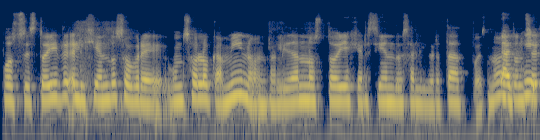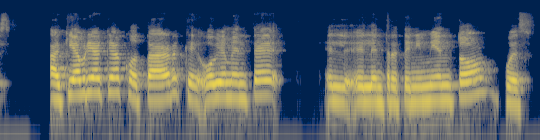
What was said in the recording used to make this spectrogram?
pues estoy eligiendo sobre un solo camino. En realidad no estoy ejerciendo esa libertad, pues, ¿no? Entonces... Aquí habría que acotar que obviamente el, el entretenimiento, pues,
